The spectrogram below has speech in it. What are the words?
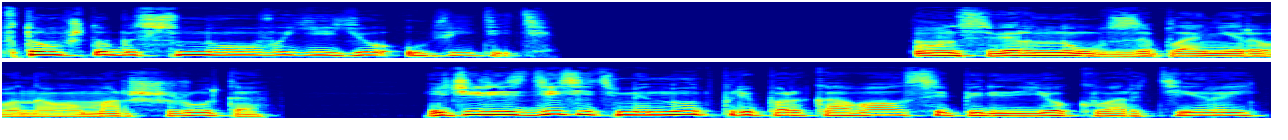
в том, чтобы снова ее увидеть. Он свернул с запланированного маршрута и через десять минут припарковался перед ее квартирой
